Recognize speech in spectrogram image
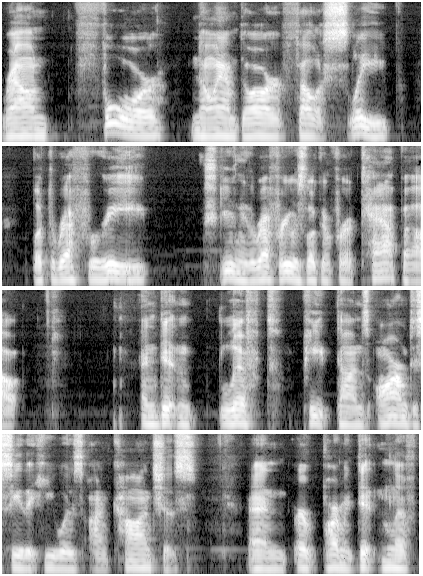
Round four, Noam Dar fell asleep, but the referee, excuse me, the referee was looking for a tap out and didn't lift Pete Dunne's arm to see that he was unconscious and or pardon me, didn't lift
